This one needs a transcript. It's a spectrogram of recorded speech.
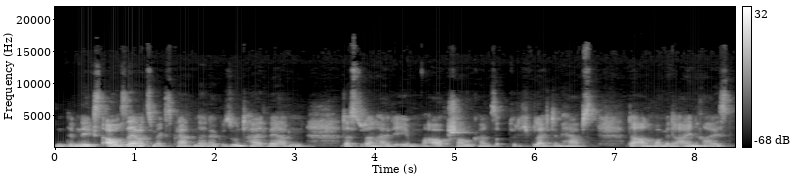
demnächst auch selber zum Experten deiner Gesundheit werden, dass du dann halt eben auch schauen kannst, ob du dich vielleicht im Herbst da auch nochmal mit einreißt.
